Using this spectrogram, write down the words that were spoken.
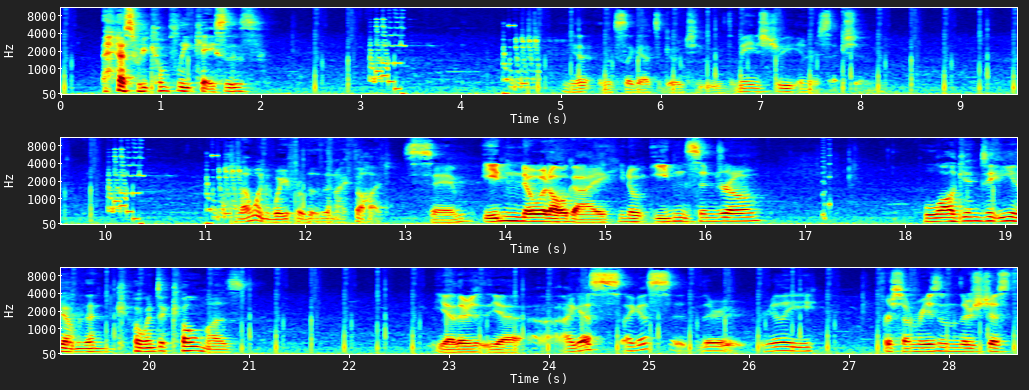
as we complete cases. Yeah, looks like I have to go to the Main Street intersection. Oh, that went way further than I thought. Same. Eden know it all guy. You know Eden syndrome? Log in to eat them, then go into comas. Yeah, there's yeah. I guess I guess they're really for some reason there's just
